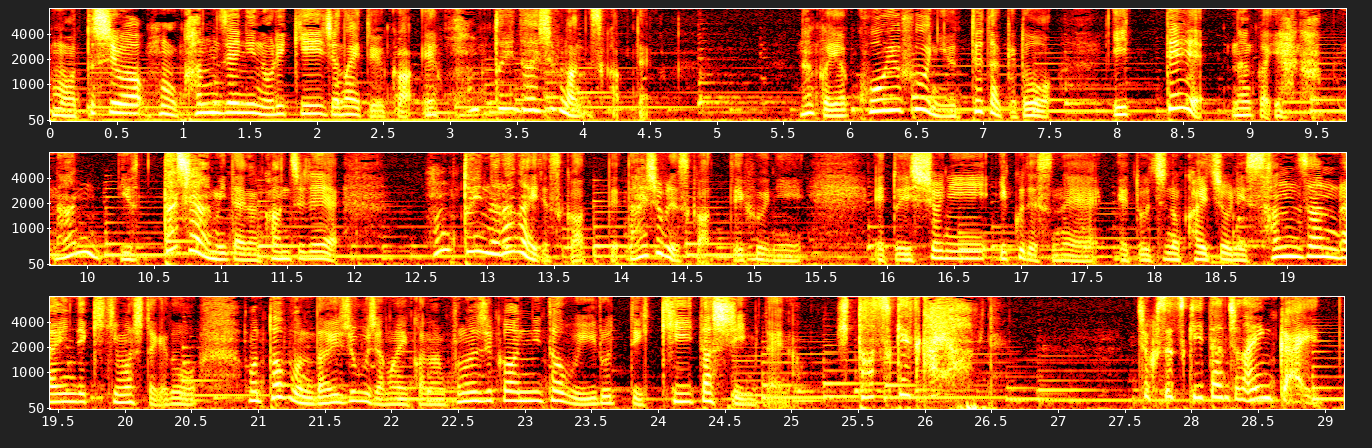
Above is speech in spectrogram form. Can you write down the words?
もう私はもう完全に乗り気じゃないというかえ本当に大丈夫なんですかってななんかいやこういうふうに言ってたけど行ってなんか「いやななん言ったじゃん」みたいな感じで「本当にならないですか?」って「大丈夫ですか?」っていうふうに、えっと、一緒に行くですね、えっと、うちの会長に散々 LINE で聞きましたけど、まあ、多分大丈夫じゃないかなこの時間に多分いるって聞いたしみたいな「人付けかよ!」みたいな「直接聞いたんじゃないんかい!」って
